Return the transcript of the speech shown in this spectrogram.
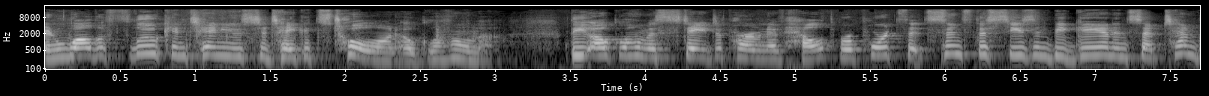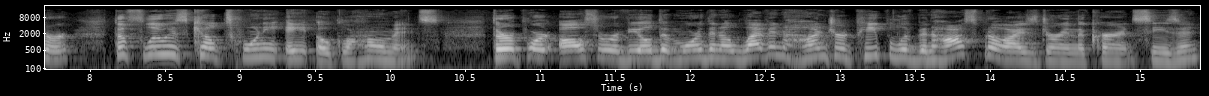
And while the flu continues to take its toll on Oklahoma, the Oklahoma State Department of Health reports that since the season began in September, the flu has killed 28 Oklahomans. The report also revealed that more than 1,100 people have been hospitalized during the current season.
